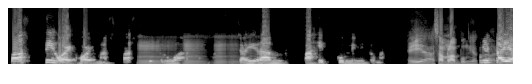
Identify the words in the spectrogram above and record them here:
Pasti hoe hoe mas. Pasti hmm, keluar hmm, hmm, hmm. cairan pahit kuning itu mas. Iya, asam lambungnya keluar. Ini saya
